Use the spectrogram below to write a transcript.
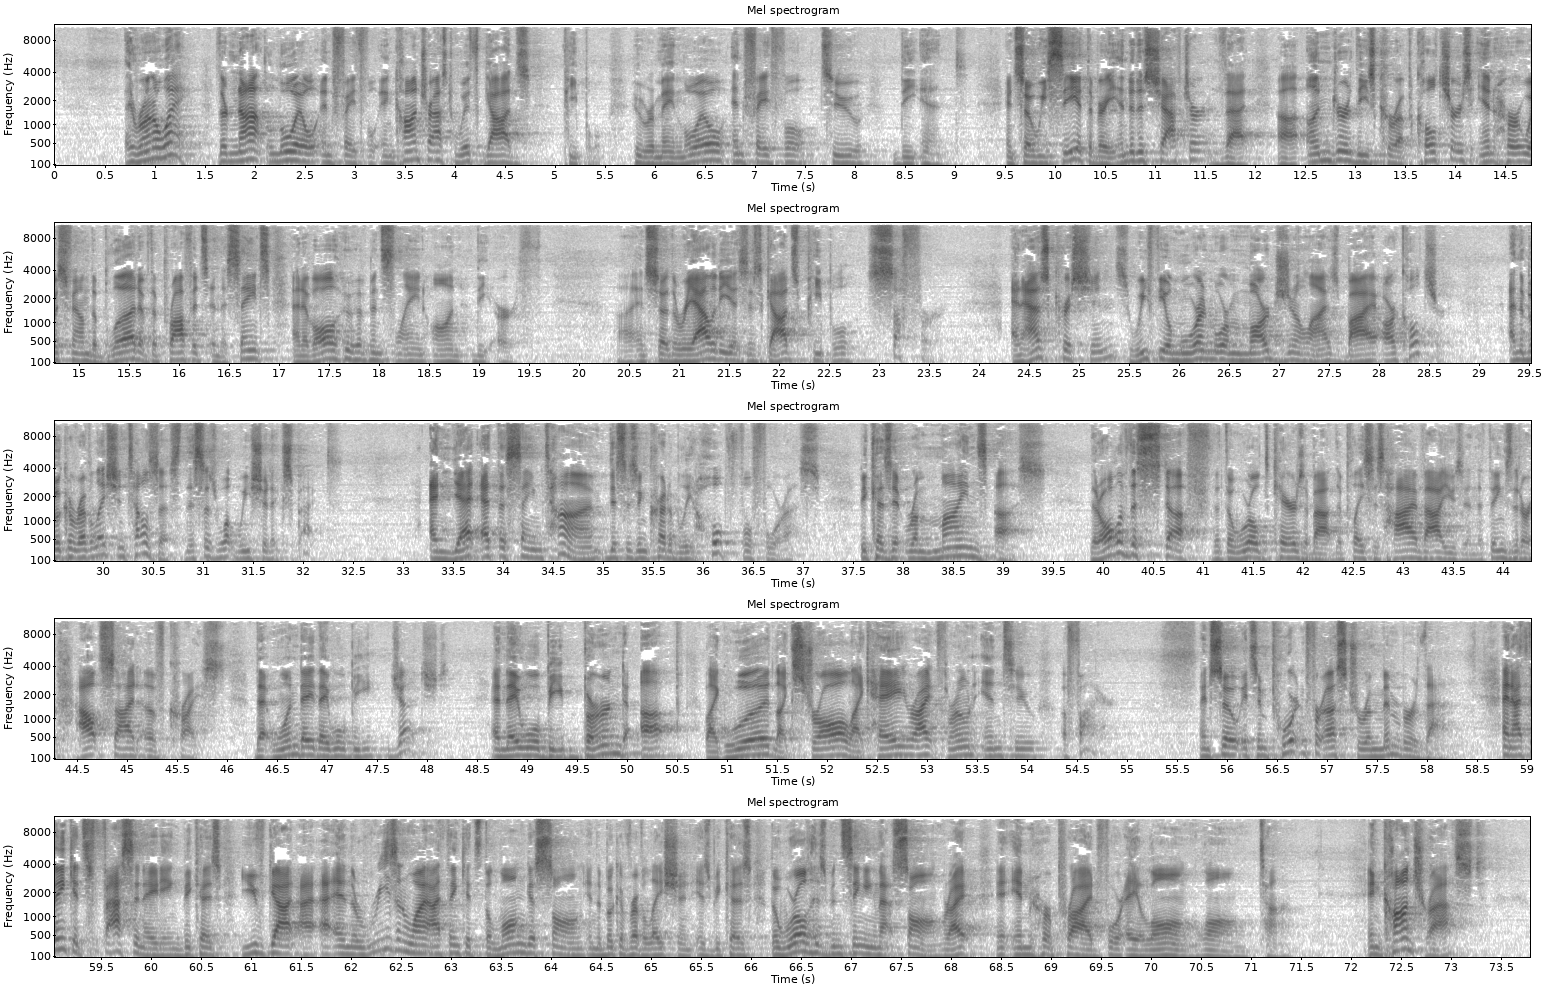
They run away. They're not loyal and faithful, in contrast with God's people who remain loyal and faithful to the end. And so we see at the very end of this chapter that uh, under these corrupt cultures, in her was found the blood of the prophets and the saints and of all who have been slain on the earth. Uh, and so the reality is, is God's people suffer. And as Christians, we feel more and more marginalized by our culture. And the book of Revelation tells us this is what we should expect. And yet, at the same time, this is incredibly hopeful for us because it reminds us that all of the stuff that the world cares about, that places high values in, the things that are outside of Christ, that one day they will be judged and they will be burned up like wood, like straw, like hay, right? Thrown into a fire. And so it's important for us to remember that. And I think it's fascinating because you've got, and the reason why I think it's the longest song in the book of Revelation is because the world has been singing that song, right, in her pride for a long, long time. In contrast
